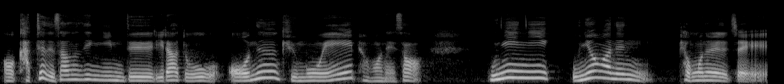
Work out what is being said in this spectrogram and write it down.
어, 같은 의사 선생님들이라도 어느 규모의 병원에서 본인이 운영하는 병원을 이제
